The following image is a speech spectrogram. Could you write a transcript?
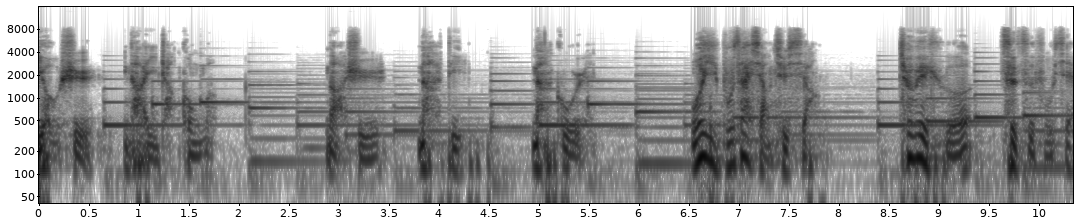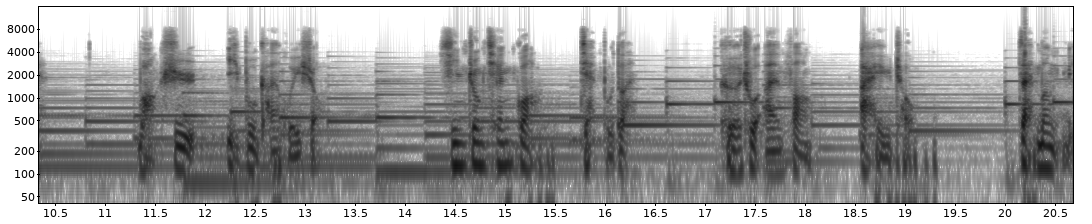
又是那一场空梦。那时那地那故人，我已不再想去想，却为何次次浮现？往事已不堪回首，心中牵挂剪不断，何处安放爱与愁？在梦里，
